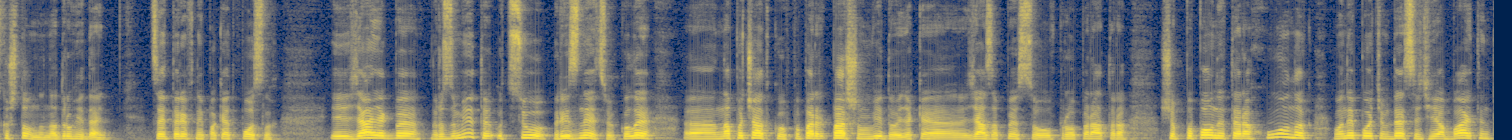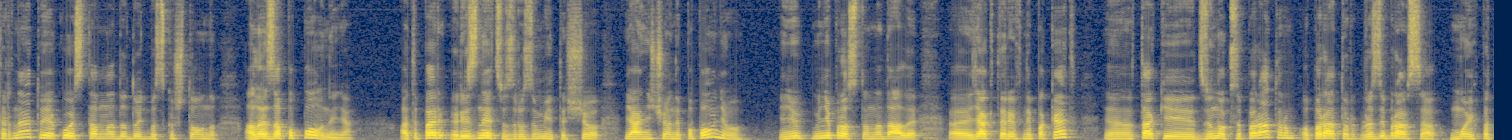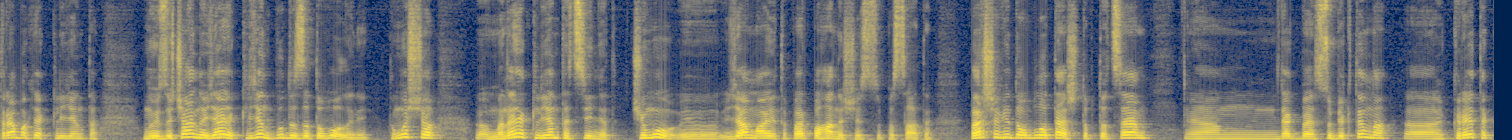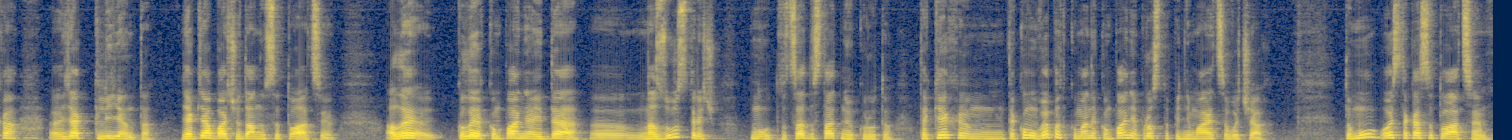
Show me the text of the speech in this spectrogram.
безкоштовно на другий день цей тарифний пакет послуг. І я якби розумієте оцю різницю, коли е, на початку, по пер- першому відео, яке я записував про оператора, щоб поповнити рахунок, вони потім 10 гігабайт інтернету якогось там нададуть безкоштовно, але за поповнення. А тепер різницю зрозуміти, що я нічого не поповнював, мені- просто надали е, як тарифний пакет, е, так і дзвінок з оператором. Оператор розібрався в моїх потребах як клієнта. Ну і звичайно, я як клієнт буду задоволений, тому що е, мене як клієнта цінять. Чому я маю тепер погано щось писати? Перше відео було теж, тобто це ем, якби суб'єктивна критика як клієнта, як я бачу дану ситуацію. Але коли компанія йде на зустріч, ну то це достатньо круто. Таких, ем, в такому випадку в мене компанія просто піднімається в очах. Тому ось така ситуація.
